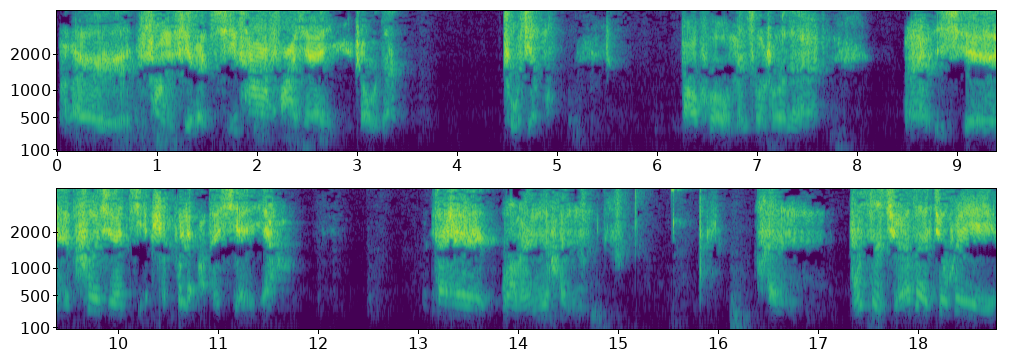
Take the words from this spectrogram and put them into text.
而放弃了其他发现宇宙的途径了。包括我们所说的，呃，一些科学解释不了的现象，但是我们很很不自觉的就会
